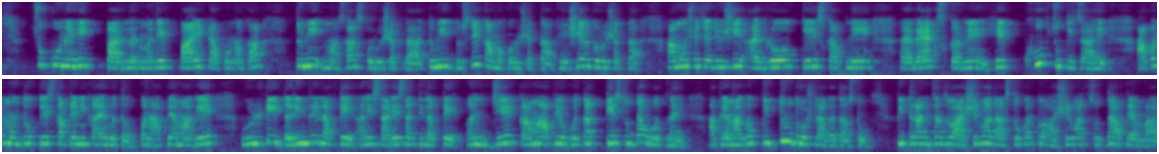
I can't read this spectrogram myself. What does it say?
चुकूनही पार्लरमध्ये पाय टाकू नका. तुम्ही मसाज करू शकता तुम्ही दुसरे कामं करू शकता फेशियल करू शकता आमोशाच्या दिवशी आयब्रो केस कापणे वॅक्स करणे हे खूप चुकीचं आहे. आपण म्हणतो केस कापल्याने काय होतं पण आपल्या मागे उलटी दरिंद्री लागते आणि साडेसाती लागते. आणि जे कामं आपले होतात ते सुद्धा होत नाही. आपल्या मागं पितृदोष लागत असतो. पितरांचा जो आशीर्वाद असतो का तो आशीर्वादसुद्धा आपल्या मा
